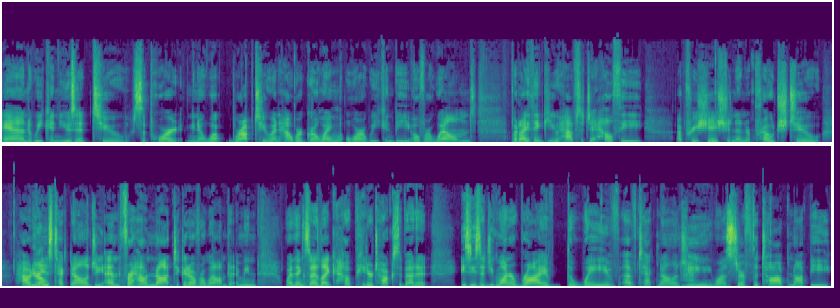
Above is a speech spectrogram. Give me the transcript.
and we can use it to support, you know, what we're up to and how we're growing, or we can be overwhelmed. But I think you have such a healthy appreciation and approach to how to yeah. use technology and for how not to get overwhelmed. I mean, one of the things I like how Peter talks about it is he said you want to ride the wave of technology, mm. you want to surf the top, not be,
